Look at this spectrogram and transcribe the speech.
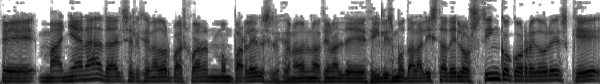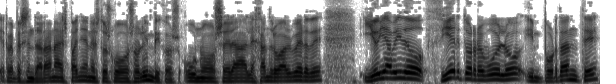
Eh, mañana da el seleccionador Pascual Montparler, el seleccionador nacional de ciclismo, da la lista de los cinco corredores que representarán a España en estos Juegos Olímpicos. Uno será Alejandro Valverde y hoy ha habido cierto revuelo importante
